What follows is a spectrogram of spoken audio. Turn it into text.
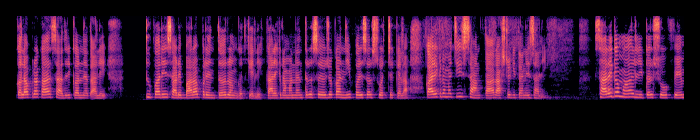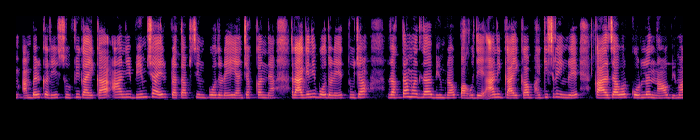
कलाप्रकार सादरी करण्यात आले. दुपारी साडेबारापर्यंत रंगत गेले. कार्यक्रमानंतर संयोजकांनी परिसर स्वच्छ केला. कार्यक्रमाची सांगता राष्ट्रगीताने झाली. सारेगम लिटल शो फेम आंबेडकरी सुफी गायिका आणि भीमशाहीर प्रतापसिंग बोदडे यांच्या कन्या रागिनी बोदडे तुझ्या रक्तामधला भीमराव पाहुदे आणि गायिका भाग्यश्री इंगळे काळजावर कोरलं नाव भीमा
